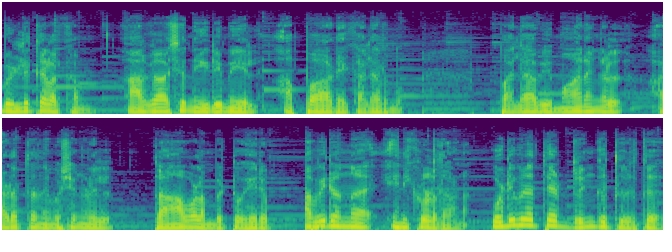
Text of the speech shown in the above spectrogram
വെള്ളിത്തിളക്കം ആകാശ നീലിമയിൽ അപ്പാടെ കലർന്നു. പല വിമാനങ്ങൾ അടുത്ത നിമിഷങ്ങളിൽ താവളം വിട്ടുയരും അവരൊന്ന് എനിക്കുള്ളതാണ്. ഒടുവിലത്തെ ഡ്രിങ്ക് തീർത്ത്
